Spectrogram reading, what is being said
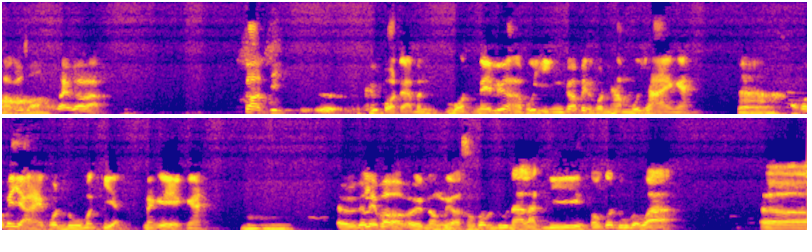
เราก็บอกเข้าไปว่าแบบ ก็จริงเออคือบทอะ มันบทในเรื่องอะผู้หญิงก็เป็นคนทำผู้ชายไงอ่าเขาก็ไม่อยากให้คนดูมาเกลียดนางเอกไงอืมอืมเออ ก็เลยว่าแบบเออน้องเหนือเขาก็ดูน่ารักดีเขาก็ดูแบบว่า เออ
